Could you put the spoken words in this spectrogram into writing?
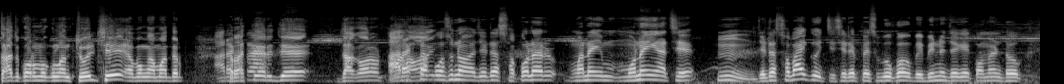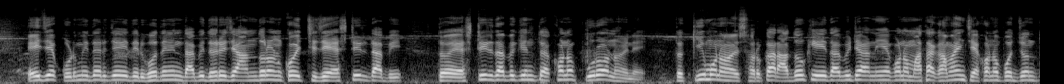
কাজকর্মগুলো চলছে এবং আমাদের রাতের যে জাগরণ আর একটা প্রশ্ন যেটা সকলের মানে মনেই আছে। হুম, যেটা সবাই করছে সেটা ফেসবুক হোক, বিভিন্ন জায়গায় কমেন্ট হোক। এই যে কর্মীদের যে দীর্ঘদিন দাবি ধরে যে আন্দোলন করছে, যে এসটির দাবি, তো এসটির দাবি কিন্তু এখনও পূরণ হয়নি তো কি মনে হয়, সরকার আদৌ কি এই দাবিটা নিয়ে কোনো মাথা ঘামাইছে এখনও পর্যন্ত?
